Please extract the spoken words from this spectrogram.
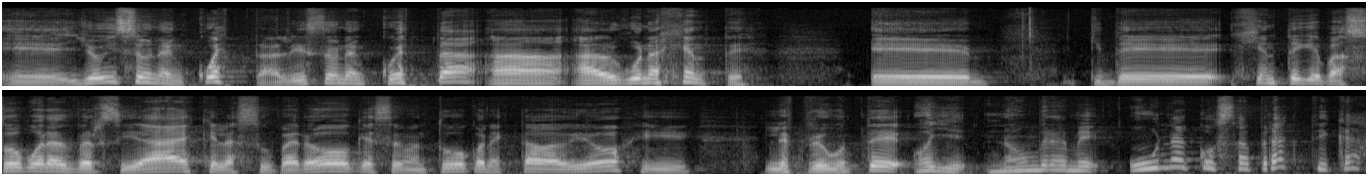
Eh, yo hice una encuesta, le hice una encuesta a, alguna gente, eh, de gente que pasó por adversidades, que las superó, que se mantuvo conectado a Dios y les pregunté, oye, nómbrame una cosa práctica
